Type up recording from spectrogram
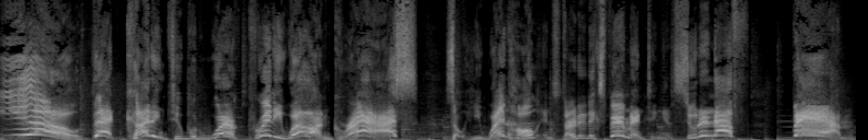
yo, that cutting tube would work pretty well on grass. So he went home and started experimenting, and soon enough, bam!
